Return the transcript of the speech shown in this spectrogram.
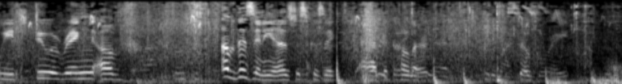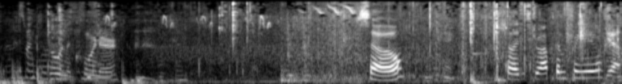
we'd do a ring of of the zinnias just because they add the color. So great. This one can go in the corner. So, Okay. shall I just drop them for you? Yeah.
